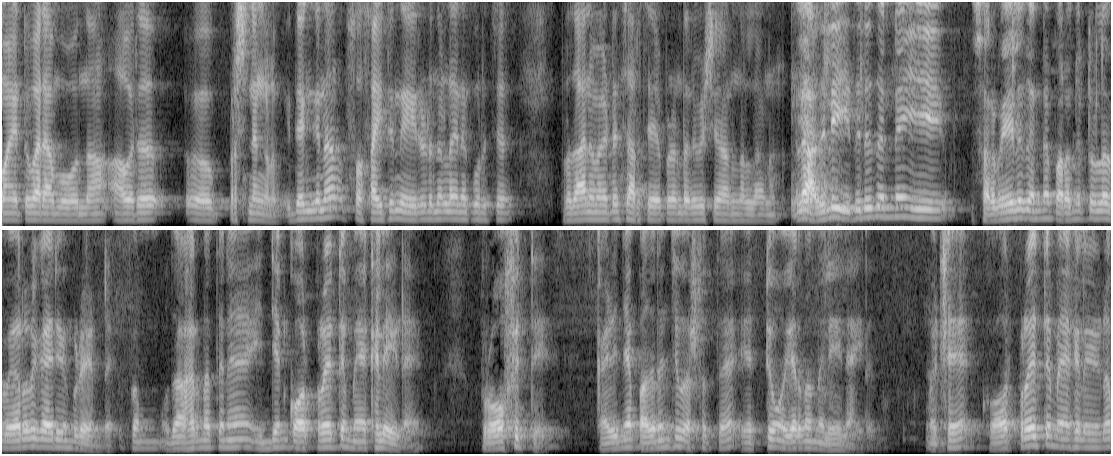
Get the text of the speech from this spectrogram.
മായിട്ട് വരാൻ പോകുന്ന ആ ഒരു പ്രശ്നങ്ങളും. ഇതെങ്ങനെ സൊസൈറ്റി നേരിടുന്നുള്ളതിനെക്കുറിച്ച് പ്രധാനമായിട്ടും ചർച്ച ചെയ്യപ്പെടേണ്ട ഒരു വിഷയമാണെന്നുള്ളതാണ്. അല്ല അതിൽ ഇതിൽ തന്നെ ഈ സർവേയിൽ തന്നെ പറഞ്ഞിട്ടുള്ള വേറൊരു കാര്യം കൂടെ ഉണ്ട്. ഇപ്പം ഉദാഹരണത്തിന് ഇന്ത്യൻ കോർപ്പറേറ്റ് മേഖലയുടെ പ്രോഫിറ്റ് കഴിഞ്ഞ പതിനഞ്ച് വർഷത്തെ ഏറ്റവും ഉയർന്ന നിലയിലായിരുന്നു. പക്ഷേ കോർപ്പറേറ്റ് മേഖലയുടെ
